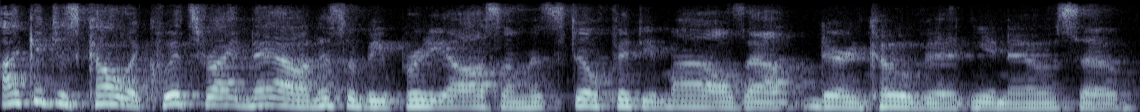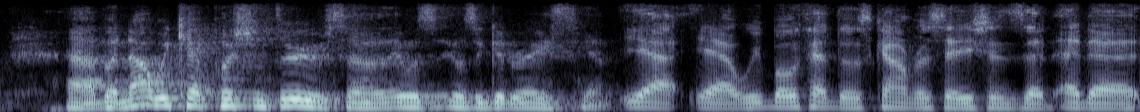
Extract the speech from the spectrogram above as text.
I could just call it quits right now, and this would be pretty awesome. It's still 50 miles out during COVID, you know. So, uh, but now we kept pushing through, so it was it was a good race. Yeah. Yeah, yeah. We both had those conversations at at uh,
